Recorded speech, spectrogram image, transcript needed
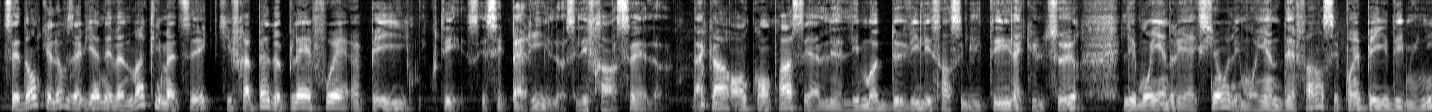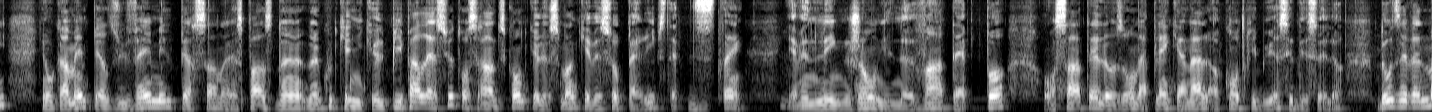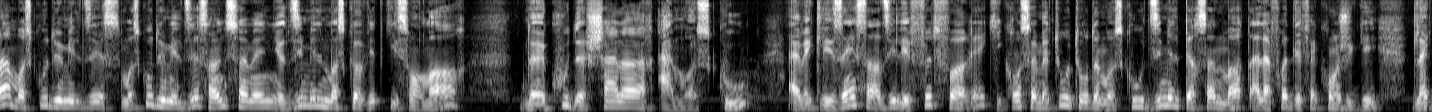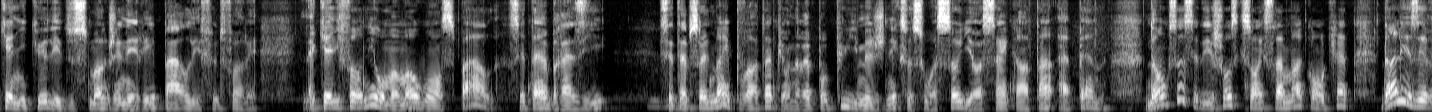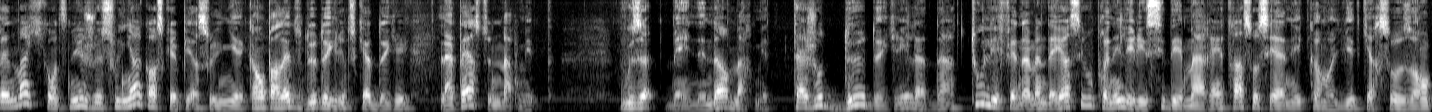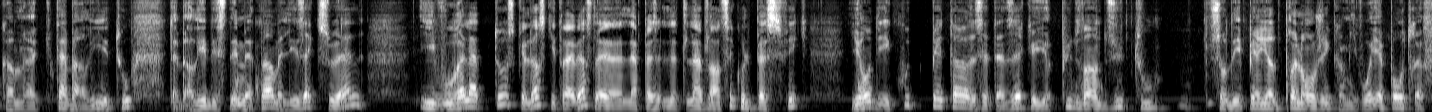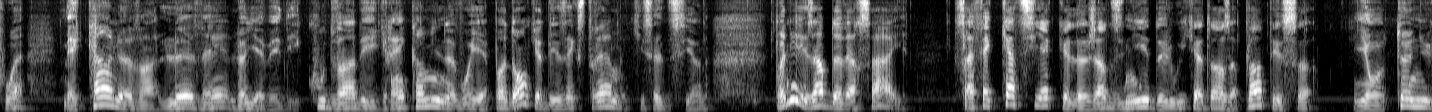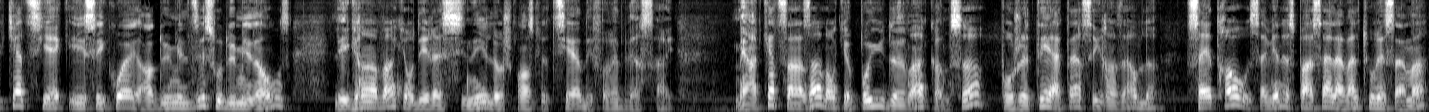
C'est donc que là, vous aviez un événement climatique qui frappait de plein fouet un pays. Écoutez, c'est Paris, là, c'est les Français, là. D'accord? On comprend, c'est les modes de vie, les sensibilités, la culture, les moyens de réaction, les moyens de défense. C'est pas un pays démuni. Ils ont quand même perdu 20 000 personnes à l'espace d'un coup de canicule. Puis par la suite, on s'est rendu compte que le smog qu'il y avait sur Paris, c'était distinct. Il y avait une ligne jaune, il ne ventait pas. On sentait l'ozone à plein canal a contribué à ces décès-là. D'autres événements, Moscou 2010. Moscou 2010, en une semaine, il y a 10 000 moscovites qui sont morts d'un coup de chaleur à Moscou avec les incendies, les feux de forêt qui consommaient tout autour de Moscou, 10 000 personnes mortes à la fois de l'effet conjugué, de la canicule et du smog généré par les feux de forêt. La Californie, au moment où on se parle, c'est un brasier. C'est absolument épouvantable, puis on n'aurait pas pu imaginer que ce soit ça il y a 50 ans à peine. Donc ça, c'est des choses qui sont extrêmement concrètes. Dans les événements qui continuent, je veux souligner encore ce que Pierre soulignait. Quand on parlait du 2 degrés, du 4 degrés, la Terre, c'est une marmite. Vous avez, ben, une énorme marmite t'ajoutes 2 degrés là-dedans. Tous les phénomènes. D'ailleurs, si vous prenez les récits des marins transocéaniques, comme Olivier de Kersauzon, comme euh, Tabarly et tout, Tabarly est décidé maintenant, mais les actuels, ils vous relatent tous que lorsqu'ils traversent l'Atlantique ou le Pacifique, ils ont des coups de pétole, c'est-à-dire qu'il n'y a plus de vent du tout sur des périodes prolongées comme ils ne voyaient pas autrefois. Mais quand le vent levait, là, il y avait des coups de vent, des grains comme ils ne voyaient pas. Donc, il y a des extrêmes qui s'additionnent. Prenez les arbres de Versailles. Ça fait quatre siècles que le jardinier de Louis XIV a planté ça. Ils ont tenu quatre siècles. Et c'est quoi, en 2010 ou 2011, les grands vents qui ont déraciné, là, je pense, le tiers des forêts de Versailles. Mais en 400 ans, donc, il n'y a pas eu de vent comme ça pour jeter à terre ces grands arbres-là. Sainte-Rose, ça vient de se passer à Laval tout récemment.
